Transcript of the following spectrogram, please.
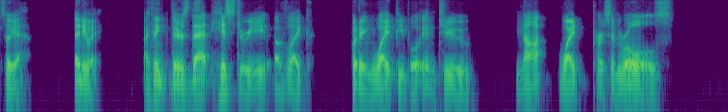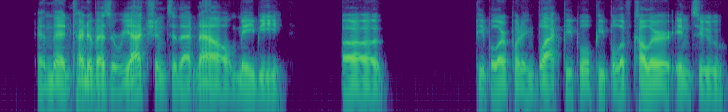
So yeah. Anyway, I think there's that history of like putting white people into not white person roles. And then kind of as a reaction to that now, maybe uh people are putting black people, people of color into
